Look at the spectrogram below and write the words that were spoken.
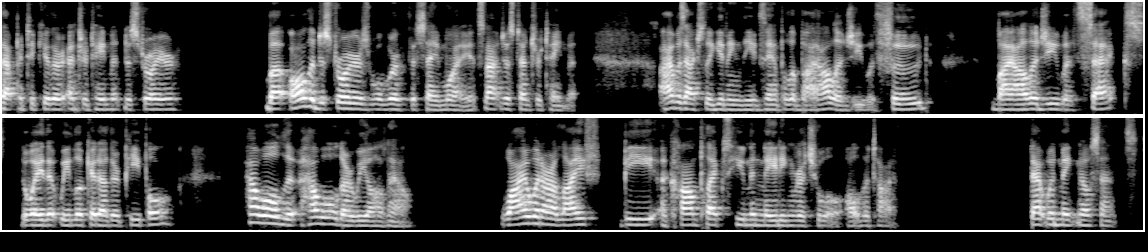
that particular entertainment destroyer? But all the destroyers will work the same way. It's not just entertainment. I was actually giving the example of biology with food, biology with sex, the way that we look at other people. How old how old are we all now? Why would our life be a complex human mating ritual all the time? That would make no sense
